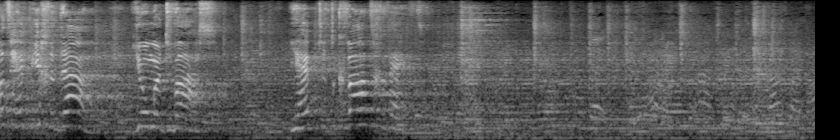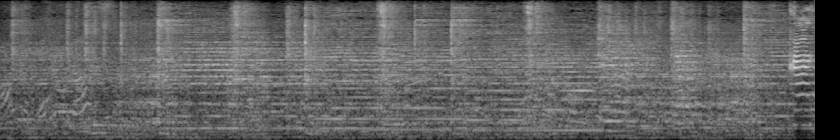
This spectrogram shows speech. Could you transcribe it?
Wat heb je gedaan, jonge dwaas? Je hebt het kwaad gewekt. Kijk,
